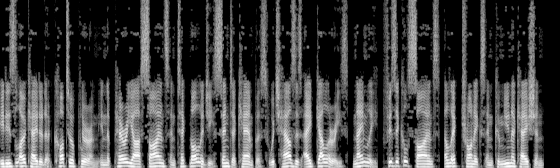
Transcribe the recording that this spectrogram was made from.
It is located at Kotturapuram in the Periyar Science and Technology Centre campus which houses eight galleries, namely, Physical Science, Electronics and Communication,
